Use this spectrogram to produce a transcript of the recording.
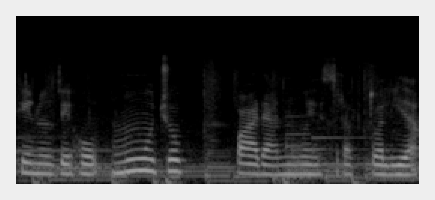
que nos dejó mucho para nuestra actualidad.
